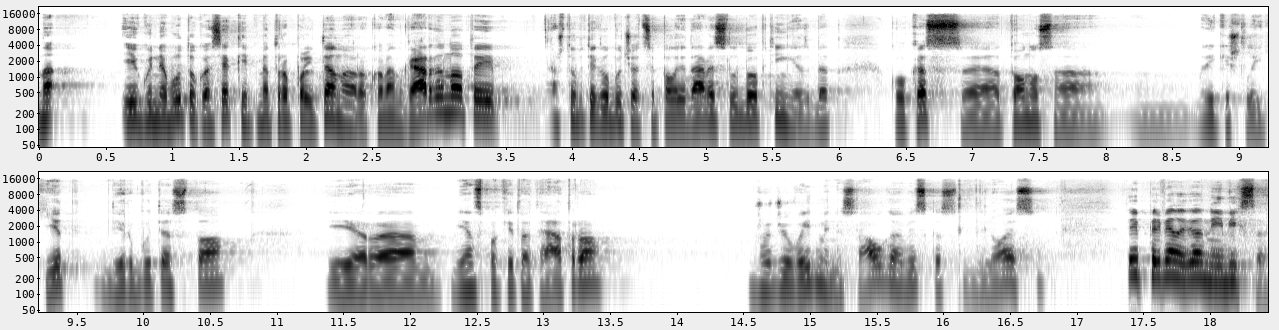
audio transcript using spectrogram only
na, jeigu nebūtų kose kaip Metropoliteno ar Covent Gardeno, tai aš turbūt galbūt būčiau atsipalaidavęs ir labiau aptingęs, bet kol kas e, tonusą reikia išlaikyti, dirbu ties to ir e, viens po kito teatro, žodžiu, vaidmenis auga, viskas dėliojasi. Taip per vieną dieną neįvyksta.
